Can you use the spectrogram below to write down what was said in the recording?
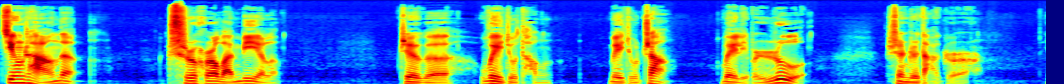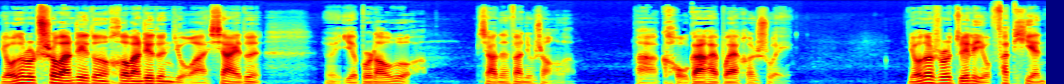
经常的吃喝完毕了，这个胃就疼，胃就胀，胃里边热，甚至打嗝。有的时候吃完这顿，喝完这顿酒啊，下一顿也不知道饿，下顿饭就省了，啊，口干还不爱喝水。有的时候嘴里有发甜，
